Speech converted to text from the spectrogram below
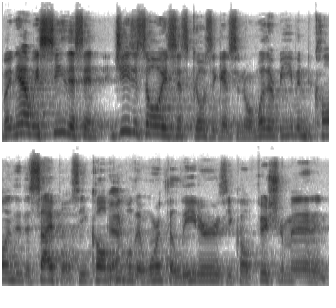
but yeah, we see this, and Jesus always just goes against the norm, whether it be even calling the disciples. He called yeah. people that weren't the leaders. He called fishermen, and,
